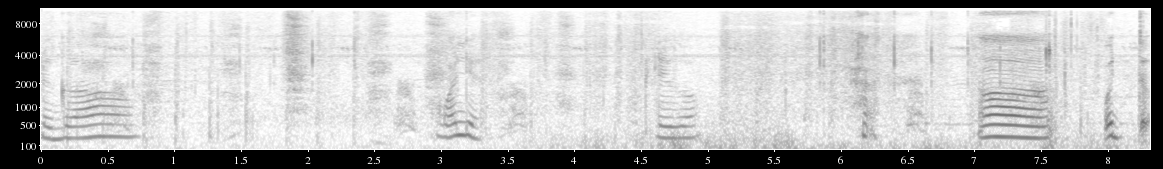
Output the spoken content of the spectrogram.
Legal. Olha. Legal. ah, oita.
